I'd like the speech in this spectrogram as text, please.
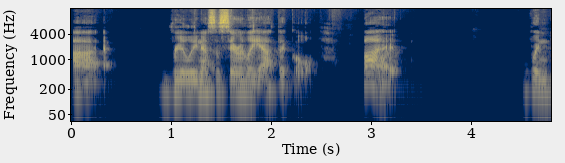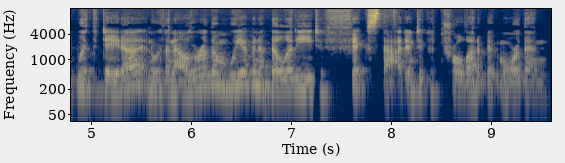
uh, really necessarily ethical. But when with data and with an algorithm, we have an ability to fix that and to control that a bit more than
